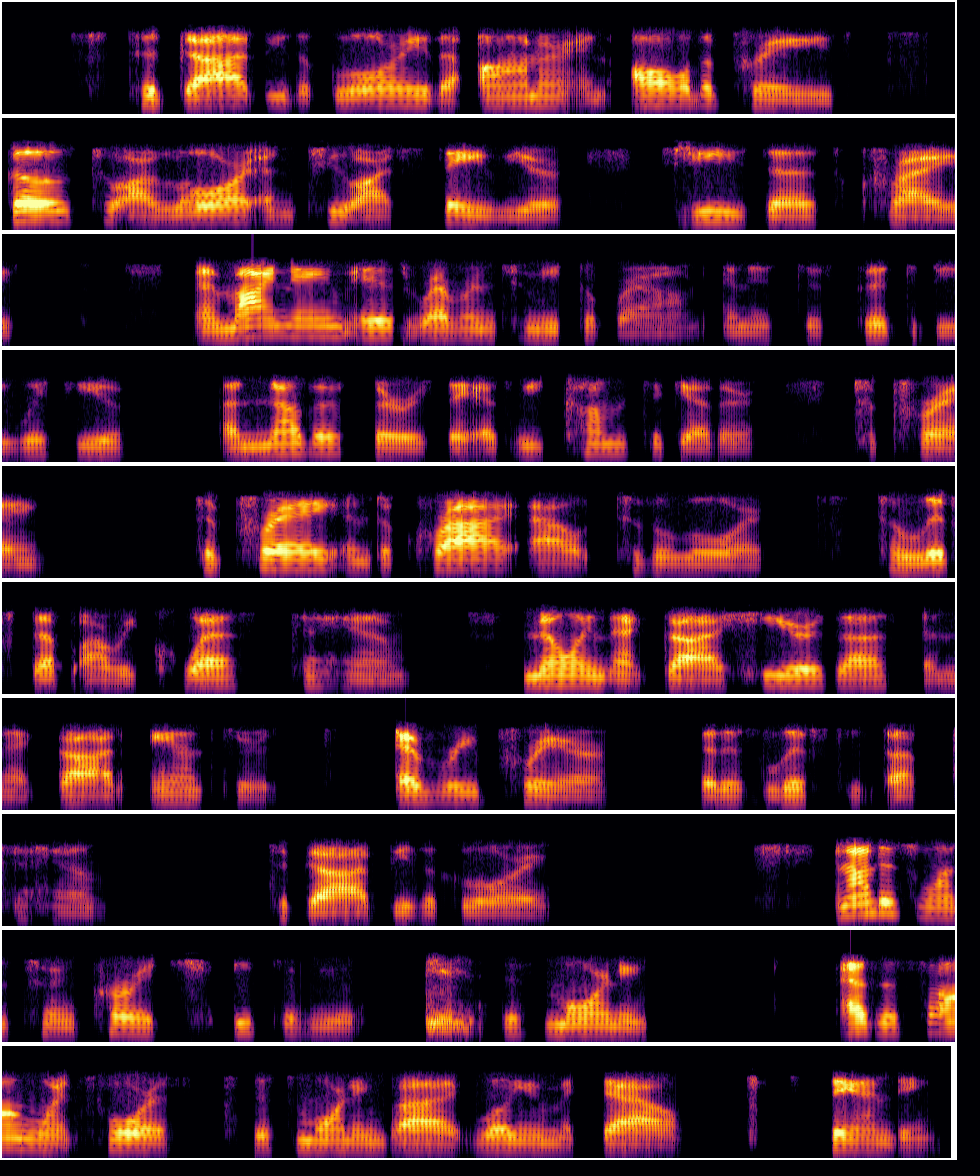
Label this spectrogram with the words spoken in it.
To God be the glory, the honor, and all the praise goes to our Lord and to our Savior, Jesus Christ. And my name is Reverend Tamika Brown, and it's just good to be with you another Thursday as we come together to pray, to pray and to cry out to the Lord, to lift up our requests to Him, knowing that God hears us and that God answers every prayer that is lifted up to Him. To God be the glory. And I just want to encourage each of you this morning as the song went forth this morning by William McDowell, Standing.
